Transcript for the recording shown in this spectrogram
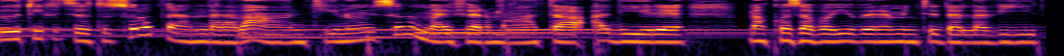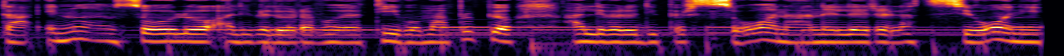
l'ho utilizzato solo per andare avanti, non mi sono mai fermata a dire ma cosa voglio veramente dalla vita? E non solo a livello lavorativo, ma proprio a livello di persona, nelle relazioni,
